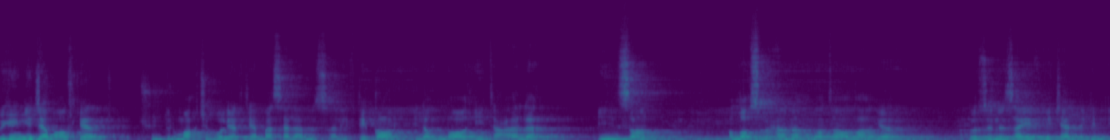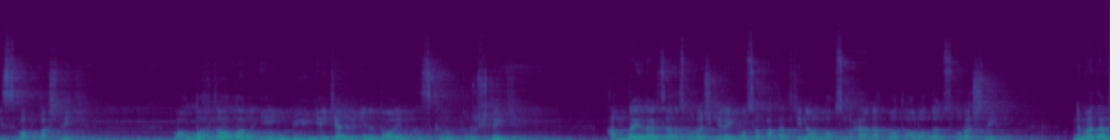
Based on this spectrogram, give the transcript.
bugungi jamoatga tushuntirmoqchi bo'layotgan masalamiz al iftiqor ilallohi taala. Inson alloh subhanahu va taologa o'zini zaif ekanligini isbotlashlik va alloh taoloni eng buyuk ekanligini doim his qilib turishlik. Qanday narsani so'rash kerak bo'lsa faqatgina alloh subhanahu va taolodan so'rashlik. Nimadan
